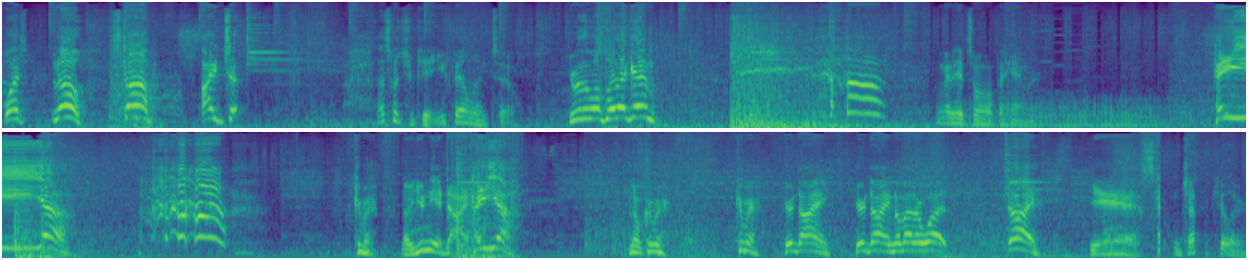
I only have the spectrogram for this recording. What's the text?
What? No! Stop! I just. That's what you get. You fell into. You really want to play that game? I'm gonna hit someone with a hammer. Hey! ya! Come here. No, you need to die. Hey, yeah. No, come here. Come here. You're dying. You're dying no matter what. Die. Yes. Jeff the killer.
